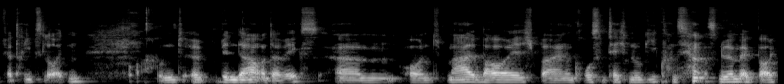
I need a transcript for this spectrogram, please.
Vertriebsleuten und äh, bin da unterwegs. Ähm, und mal baue ich bei einem großen Technologiekonzern aus Nürnberg, baue,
